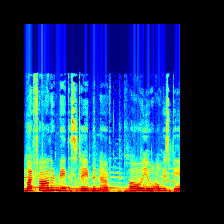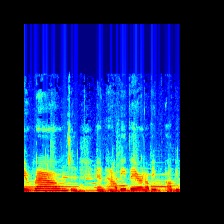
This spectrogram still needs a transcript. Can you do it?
My father made the statement of, oh you'll always be around and, and, and I'll be there and I'll be I'll be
